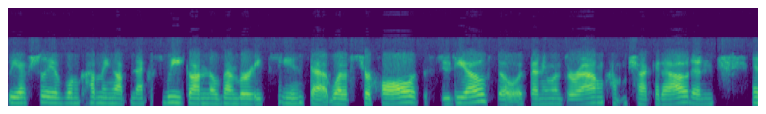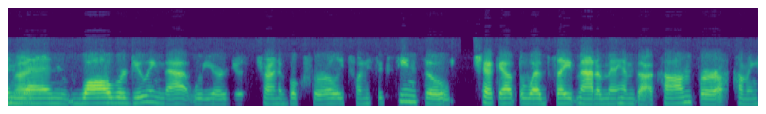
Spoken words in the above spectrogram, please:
We actually have one coming up next week on november 18th at webster hall at the studio so if anyone's around come check it out. And and nice. then while we're doing that we are just trying to book for early 2016 so check out the website madammayhem.com for upcoming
